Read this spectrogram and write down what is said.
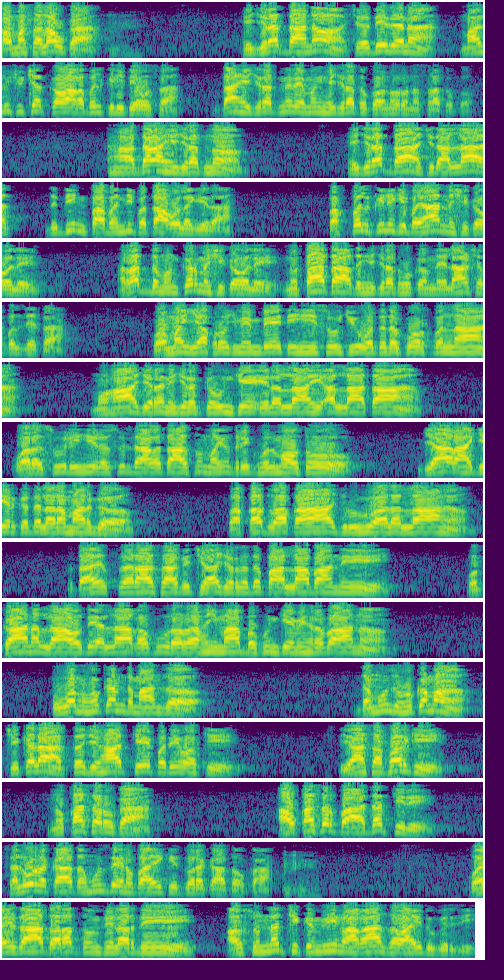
او مسله وکا هجرت دا نه چې دې نه مالو چوچت کا هغه بل کلی دی اوسه دا هجرت نه دی موږ هجرت وکړو نور نصرت وکړو دا هجرت نه هجرت دا چې د الله د دین پابندی پتا او لګی دا په خپل کلی کې بیان نشي کولای رد منکر نشي کولای نو تا ته د هجرت حکم نه لاړ شبل دیتا ومن یخرج من بیته سوچی ود د کور خپلنا مهاجرن هجرت کوونکې ال الله الله تا ورسوله رسول دا غتا ثم یدرکه الموت بیا راګیر کده لره مرګ فقد وقع اجره علی الله دای سرا ثابت چا جرد د پالا باندې وکان الله دې الله غفور رحیم بخون کې مهربان اوم حکم د مانزه د مونږ حکم چې کله ته jihad کې په دی وخت کې یا سفر کې نو قصر وکا او قصر په عادت کې دی سلور رکعات مونږ دې نو پای کې دو رکعات وکا وایذا ضربتم فی الارض او سنت چې کوم وینو هغه زواید وګرځي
